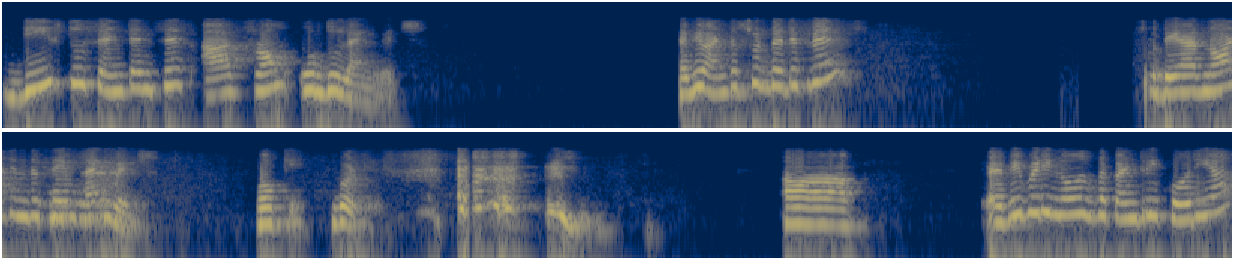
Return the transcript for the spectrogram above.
these two sentences are from urdu language. Have you understood the difference? So they are not in the same language. Okay good. Uh, everybody knows the country korea?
